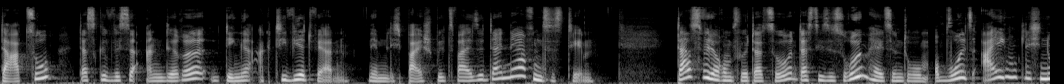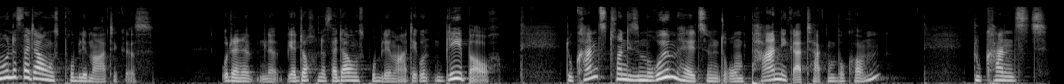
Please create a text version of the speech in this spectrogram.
dazu, dass gewisse andere Dinge aktiviert werden, nämlich beispielsweise dein Nervensystem. Das wiederum führt dazu, dass dieses Röhmheld-Syndrom, obwohl es eigentlich nur eine Verdauungsproblematik ist, oder eine, eine, ja doch eine Verdauungsproblematik und einen Blähbauch. Du kannst von diesem Röhmheld-Syndrom Panikattacken bekommen Du kannst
